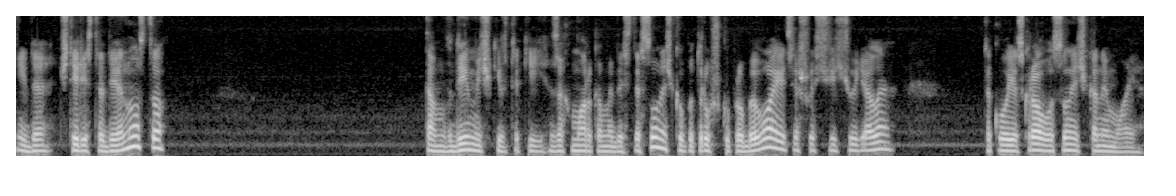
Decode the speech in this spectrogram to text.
іде 490. Там в димочки, в такій за хмарками десь те сонечко потрошку пробивається щось чуть-чуть, але такого яскравого сонечка немає.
